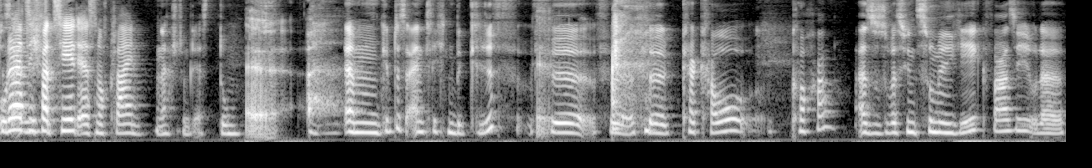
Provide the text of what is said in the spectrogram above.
Oder er hat sich verzählt, er ist noch klein. Na, stimmt, er ist dumm. Ähm, gibt es eigentlich einen Begriff für, für, für Kakaokocher? Also sowas wie ein Sommelier quasi oder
